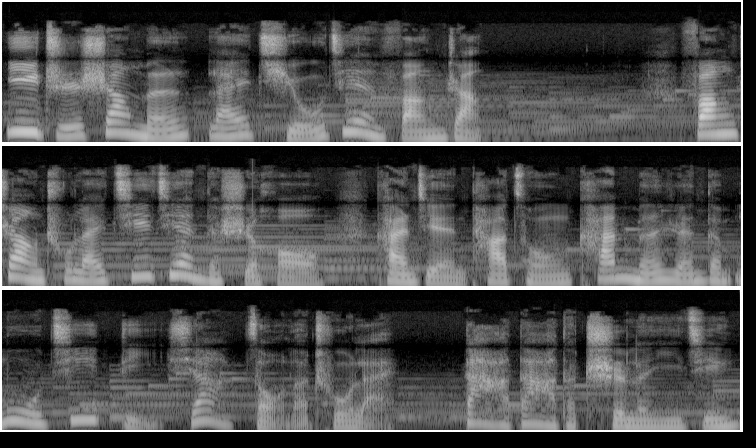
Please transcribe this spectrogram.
一直上门来求见方丈。方丈出来接见的时候，看见他从看门人的木屐底下走了出来，大大的吃了一惊。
